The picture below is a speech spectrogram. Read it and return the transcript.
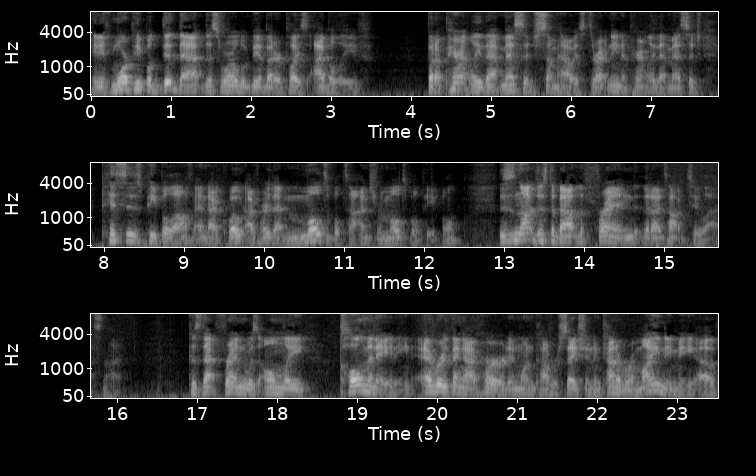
And if more people did that, this world would be a better place, I believe. But apparently, that message somehow is threatening. Apparently, that message pisses people off. And I quote, I've heard that multiple times from multiple people. This is not just about the friend that I talked to last night, because that friend was only culminating everything I've heard in one conversation and kind of reminding me of,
